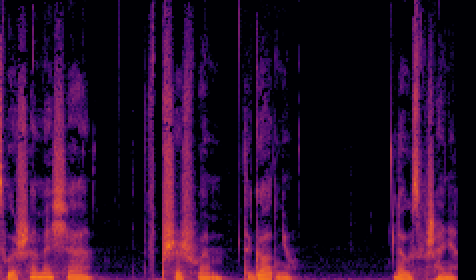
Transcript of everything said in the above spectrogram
Słyszymy się w przyszłym tygodniu. Do usłyszenia.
